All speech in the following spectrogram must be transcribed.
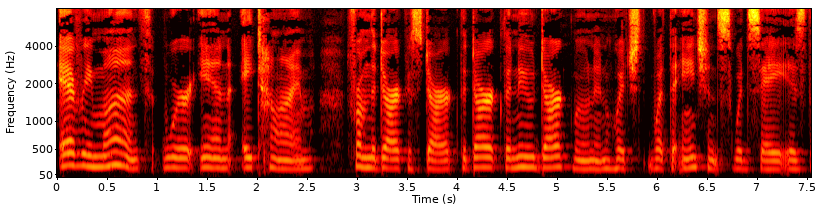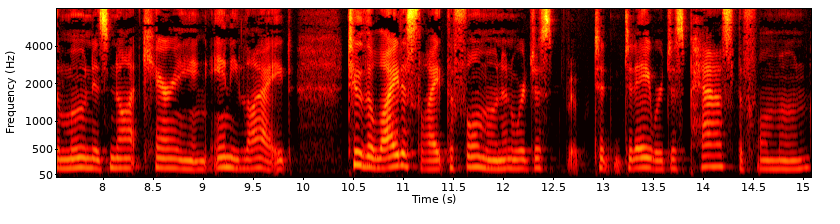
Every month we're in a time from the darkest dark, the dark, the new dark moon, in which what the ancients would say is the moon is not carrying any light, to the lightest light, the full moon, and we're just to, today we're just past the full moon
